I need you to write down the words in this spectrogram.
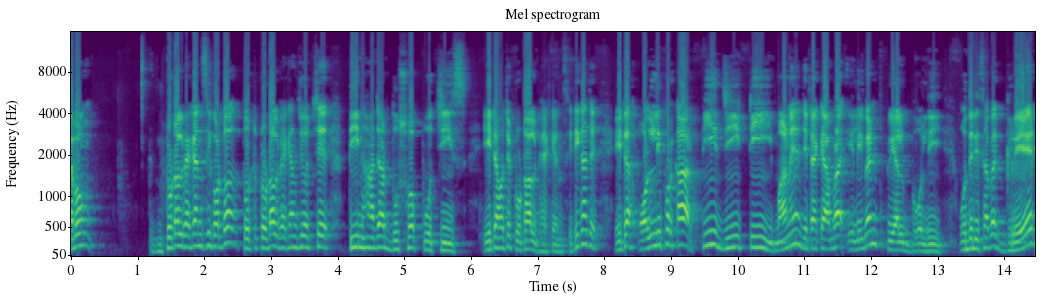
এবং টোটাল ভ্যাকেন্সি কত? টোটাল ভ্যাকেন্সি হচ্ছে তিন হাজার দুশো পঁচিশ। এটা হচ্ছে টোটাল ভ্যাকেন্সি ঠিক আছে? এটা অনলি ফর কার? পিজিটি মানে যেটাকে আমরা ইলেভেন টুয়েলভ বলি। ওদের হিসাবে গ্রেড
